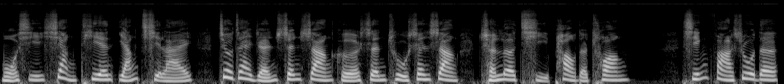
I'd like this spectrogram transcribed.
摩西向天扬起来，就在人身上和牲畜身上成了起泡的疮。行法术的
